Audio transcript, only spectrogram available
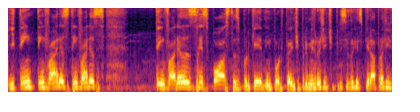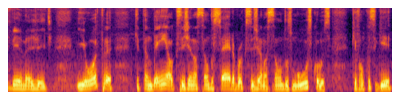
e tem, tem várias, tem várias tem várias respostas porque é importante. Primeiro a gente precisa respirar para viver, né, gente? E outra que também é a oxigenação do cérebro, oxigenação dos músculos, que vão conseguir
